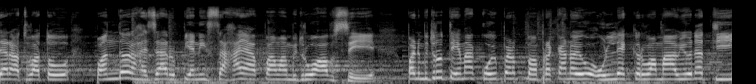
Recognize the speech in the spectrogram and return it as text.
હજાર અથવા તો પંદર હજાર રૂપિયાની સહાય આપવામાં મિત્રો આવશે. પણ મિત્રો તેમાં કોઈ પણ પ્રકારનો એવો ઉલ્લેખ કરવામાં આવ્યો નથી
